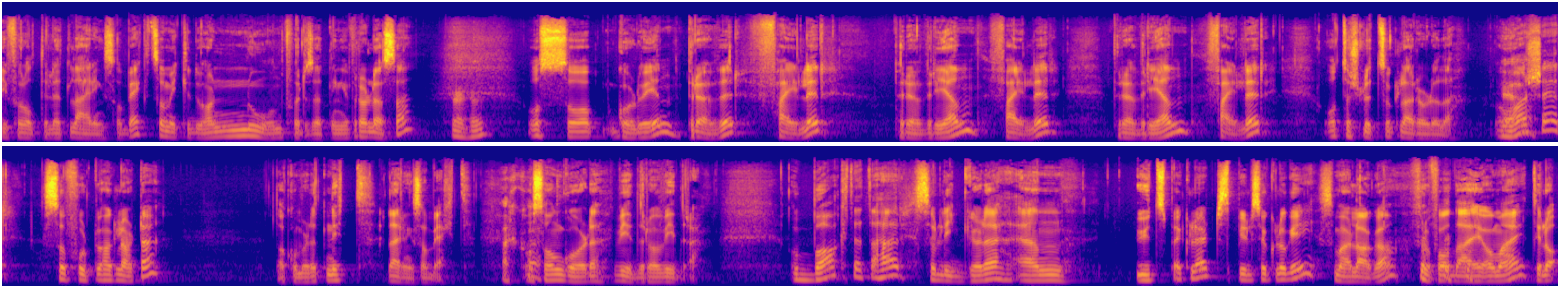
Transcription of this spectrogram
i forhold til et læringsobjekt som ikke du har noen forutsetninger for å løse. Og så går du inn, prøver, feiler, prøver igjen, feiler, prøver igjen, feiler, og til slutt så klarer du det. Og hva skjer så fort du har klart det? Da kommer det et nytt læringsobjekt. Og sånn går det videre og videre. Og bak dette her så ligger det en utspekulert spillpsykologi som er laga for å få deg og meg til å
